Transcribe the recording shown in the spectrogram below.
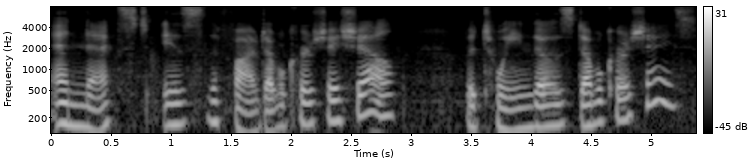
And next is the five double crochet shell between those double crochets.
